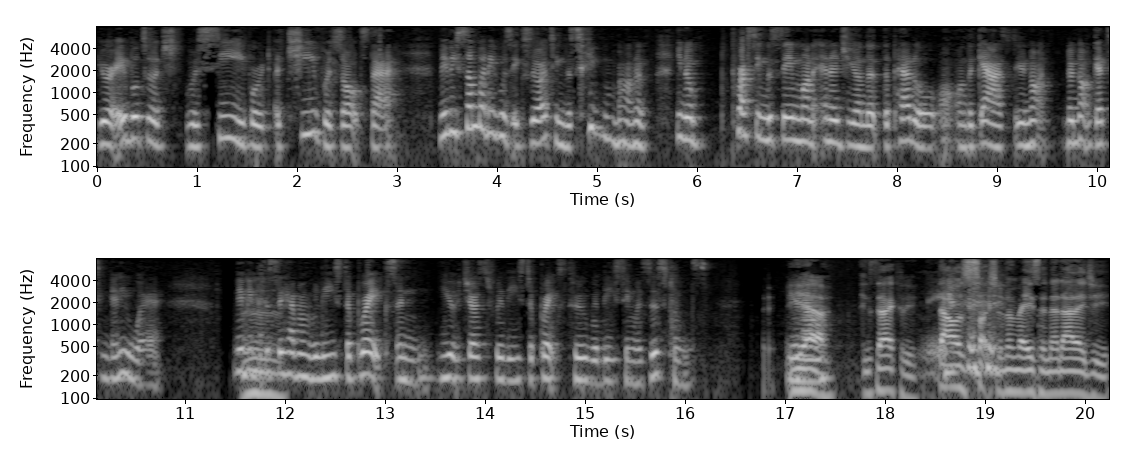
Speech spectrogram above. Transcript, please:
you're able to ach- receive or achieve results that maybe somebody who's exerting the same amount of, you know, pressing the same amount of energy on the, the pedal on the gas, you're not they're not getting anywhere. Maybe mm. because they haven't released the brakes, and you've just released the brakes through releasing resistance. yeah. Know? Exactly. That was such an amazing analogy.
